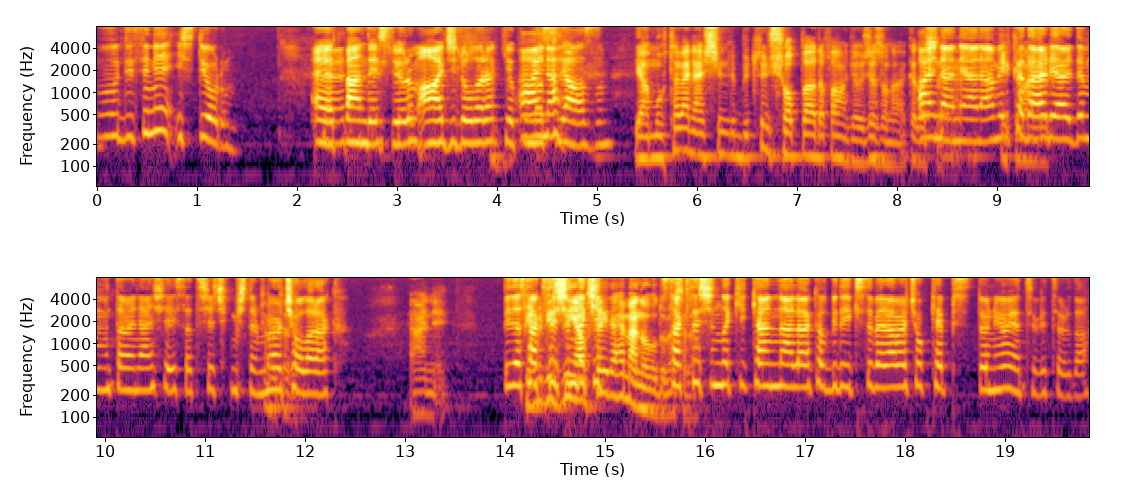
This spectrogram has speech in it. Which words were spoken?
hoodiesini istiyorum. Evet, Evet. ben de istiyorum. Acil olarak yapılması Aynen. lazım. Ya muhtemelen şimdi bütün shoplarda falan göreceğiz onu arkadaşlar. Aynen yani Amerika'da İhtimalle. her yerde muhtemelen şey satışa çıkmıştır Tabii, merch tabii. olarak. Yani Bir de filmi Succession'daki yapsaydı hemen olurdu mesela. Succession'daki Ken'le alakalı bir de ikisi beraber çok caps dönüyor ya Twitter'da.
